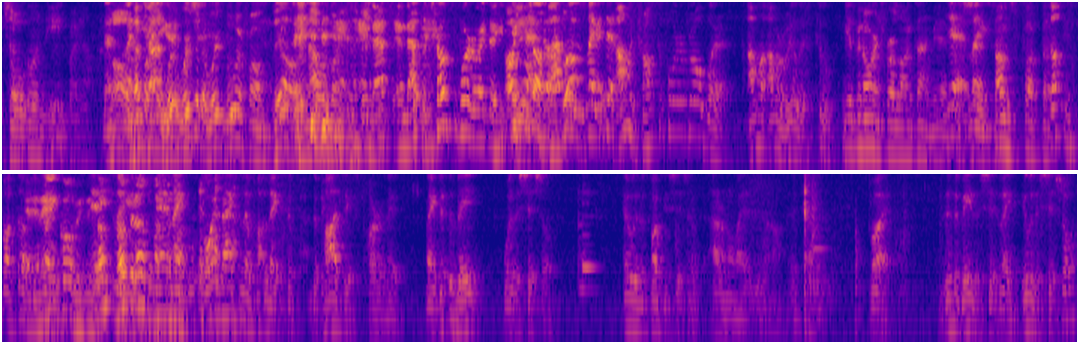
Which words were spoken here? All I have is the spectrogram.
So going deep right now. That's, oh, I that's think what I'm saying. that We're, is we're gonna we're, we went from this and now we're going to and, conspiracy. and that's and that's the Trump supporter right there. He Oh yeah, no, I, like I said, I'm a Trump supporter, bro, but I'm a, I'm a realist too. He has been orange for a long time. Yeah. Yeah, Shit, like- something's fucked up. Something's fucked up. Yeah, it ain't COVID. It It's ain't- some- something else fucked And him like going back to the like the, the politics part of it, like the debate was a shit show. It was a fucking shit show. I don't know why it went off. It's uh, but the debate is a shit. Like it was a shit show,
